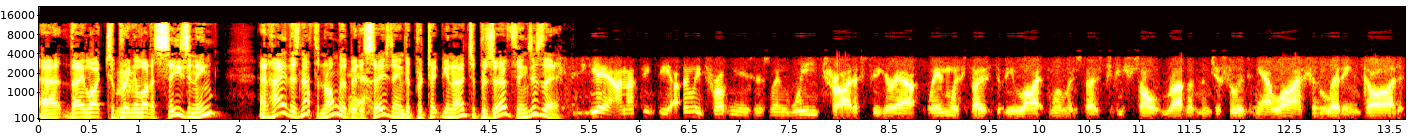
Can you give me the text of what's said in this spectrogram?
uh, they like to bring a lot of seasoning. And hey, there's nothing wrong with a bit of seasoning to protect, you know, to preserve things, is there? Yeah, and I think the only problem is is when we try to figure out when we're supposed to be light and when we're supposed to be salt, rather than just living our life and letting God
